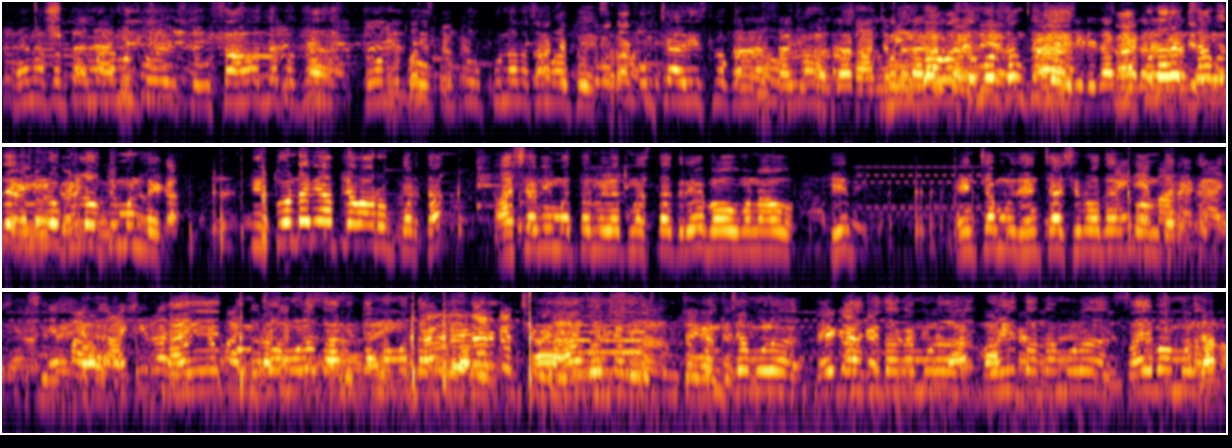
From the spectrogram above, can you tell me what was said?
नाही. ना पण काय मला म्हणतोय सहा वाजल्यापासून तो- तो कुणाला सांभाळतोय? तू चाळीस लोकांना नोकरी लावणार. मी गावासमोर सांगतो कुणाला सांगू दे की मी नोकरी लावतोय म्हणलंय का? ते तोंडाने आपल्यावर आरोप करतात. अशाने मतं मिळत नसतात. रे भाऊ म्हणाव हे यांच्या ह्यांच्या आशीर्वादाने. अशी नाही. काही तुमच्यामुळेच आम्ही त्यांना मतदान केलं तुमच्यामुळं दादामुळं रोहित दादामुळं साहेबामुळं.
